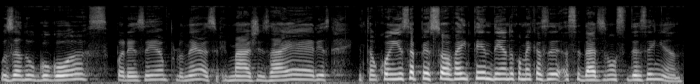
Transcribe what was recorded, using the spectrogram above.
usando o Google Earth, por exemplo, né, as imagens aéreas. Então, com isso a pessoa vai entendendo como é que as, as cidades vão se desenhando.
